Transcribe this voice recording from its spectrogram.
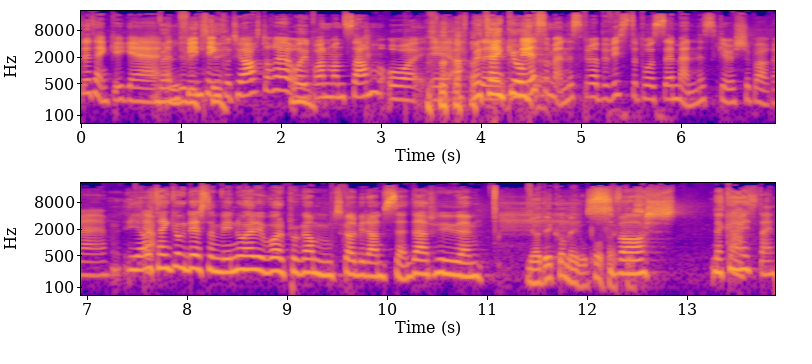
Det tenker jeg er Veldig en fin viktig. ting på teateret og i mm. Brannmann Sam. Og at og eh, vi som mennesker er bevisste på å se mennesker, og ikke bare Ja, og ja. tenker også det som vi, Nå er det jo vårt program Skal vi danse, der hun eh, Ja, det kom jeg jo på, faktisk. Nei, Skarstein.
